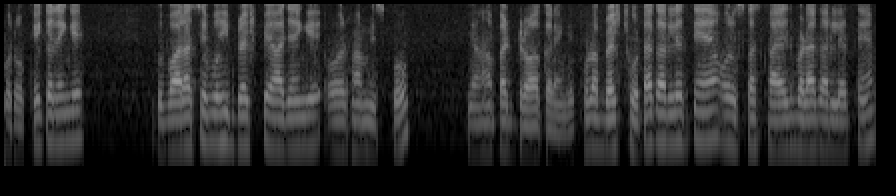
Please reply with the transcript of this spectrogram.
और ओके करेंगे। दोबारा से वही ब्रश पे आ जाएँगे और हम इसको यहाँ पर ड्रॉ करेंगे। थोड़ा ब्रश छोटा कर लेते हैं और उसका साइज़ बड़ा कर लेते हैं।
